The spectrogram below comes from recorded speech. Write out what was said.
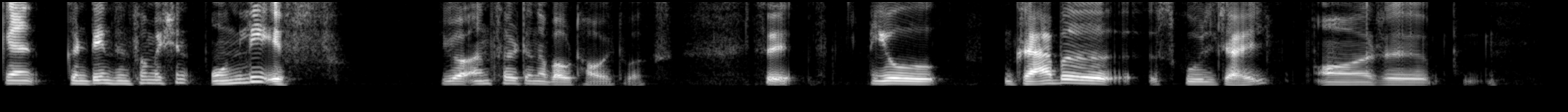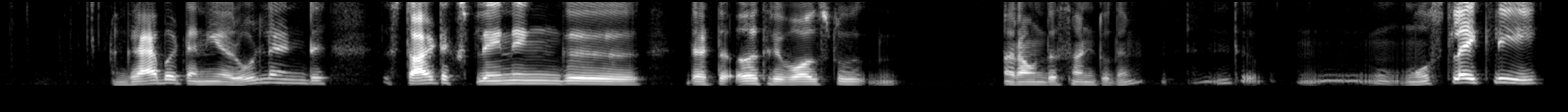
can contains information only if you are uncertain about how it works. Say you grab a school child or uh, grab a 10 year old and start explaining uh, that the earth revolves to around the sun to them and uh, most likely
